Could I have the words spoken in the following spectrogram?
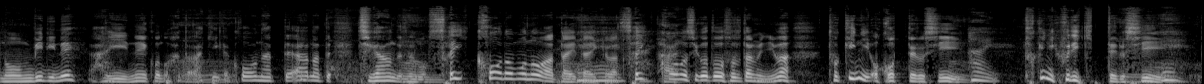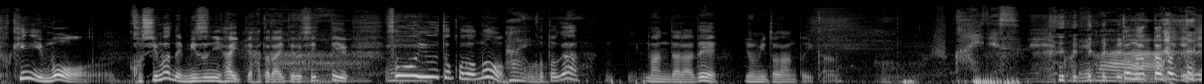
のんびりね、あいいねこの働きがこうなってああなって違うんですよ、もう最高のものを与えたいから、ええ。最高の仕事をするためには時に怒ってるし、はい時に振り切ってるし、え時にもう腰まで水に入って働いてるしっていう、そういうところのはい。ことが曼荼羅で読み取らんといかん。深いですねこれは。となった時に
